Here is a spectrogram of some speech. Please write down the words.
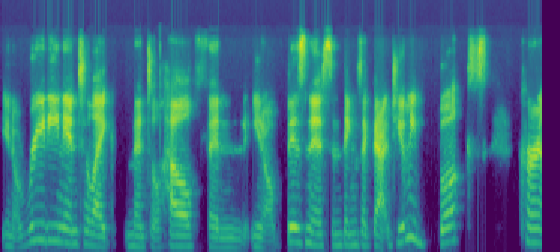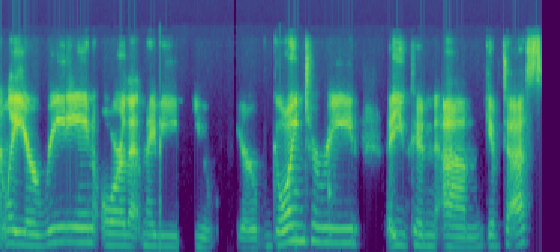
you know reading into like mental health and you know business and things like that. Do you have any books currently you're reading or that maybe you you're going to read that you can um, give to us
